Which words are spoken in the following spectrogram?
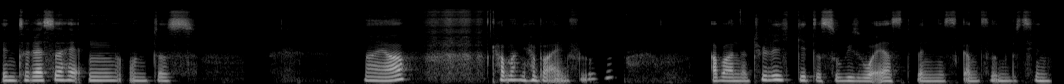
Interesse hätten und das, naja, kann man ja beeinflussen. Aber natürlich geht das sowieso erst, wenn das Ganze ein bisschen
